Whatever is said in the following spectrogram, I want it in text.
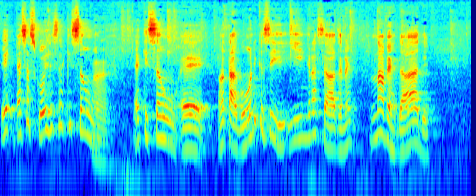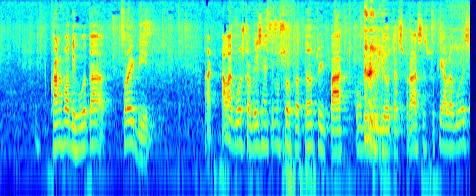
E essas coisas é que são é, é que são é, antagônicas e, e engraçadas, né? Na verdade, o carnaval de rua está proibido. Alagoas talvez a gente não sofra tanto impacto como em outras praças, porque Alagoas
